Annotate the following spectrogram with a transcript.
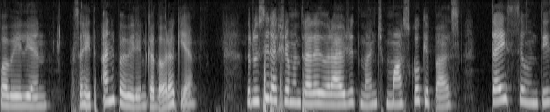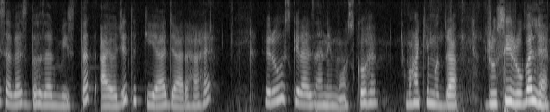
पवेलियन सहित अन्य पवेलियन का दौरा किया। रूसी रक्षा मंत्रालय द्वारा आयोजित मंच मास्को के पास 23 से 29 अगस्त 2020 तक आयोजित किया जा रहा है। रूस की राजधानी मॉस्को है। वहाँ की मुद्रा रूसी रूबल है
